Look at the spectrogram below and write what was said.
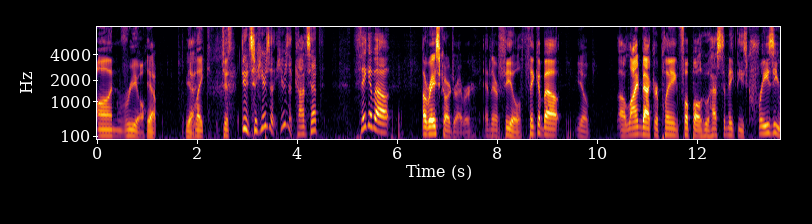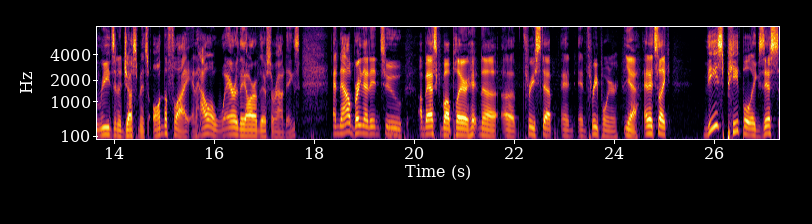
unreal. Yep. Yeah. Like just dude so here's a here's a concept think about a race car driver and their feel. Think about you know a linebacker playing football who has to make these crazy reads and adjustments on the fly and how aware they are of their surroundings. And now bring that into a basketball player hitting a, a three step and, and three pointer yeah, and it's like these people exist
